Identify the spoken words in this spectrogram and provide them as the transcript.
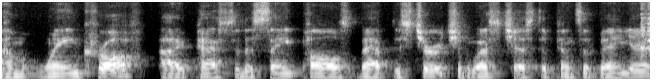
I'm Wayne Croft. I pastor the St. Paul's Baptist Church in West Chester, Pennsylvania,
